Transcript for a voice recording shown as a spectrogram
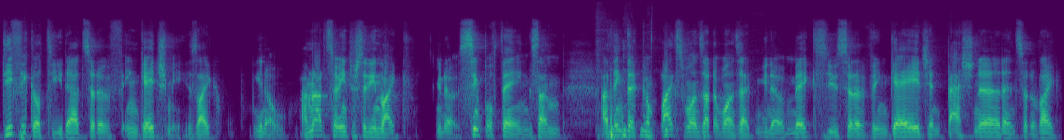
difficulty that sort of engaged me. It's like, you know, I'm not so interested in like you know simple things. I'm i think the complex ones are the ones that you know makes you sort of engage and passionate and sort of like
